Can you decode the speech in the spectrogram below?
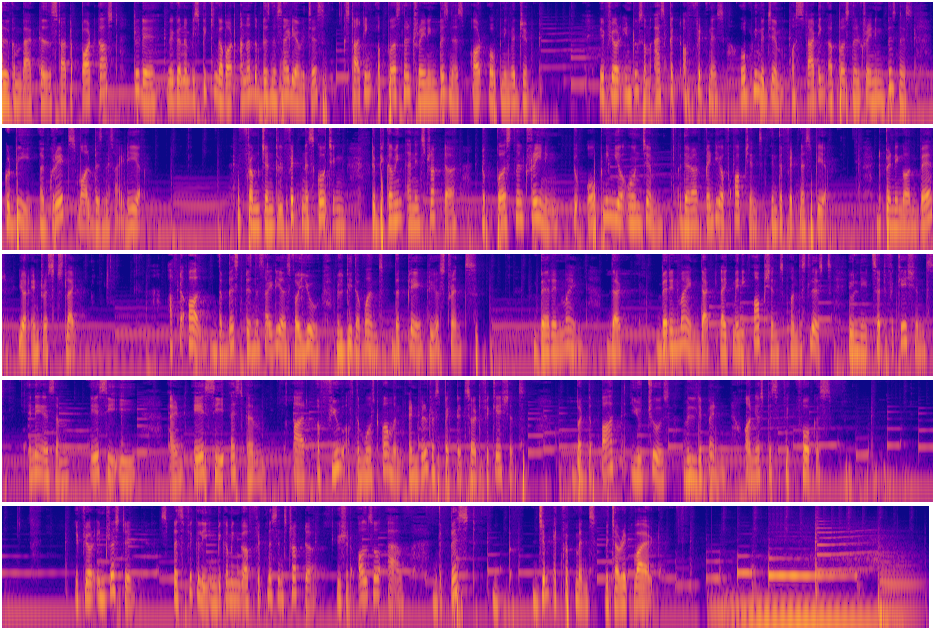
Welcome back to the Startup Podcast. Today, we're going to be speaking about another business idea, which is starting a personal training business or opening a gym. If you're into some aspect of fitness, opening a gym or starting a personal training business could be a great small business idea. From general fitness coaching to becoming an instructor to personal training to opening your own gym, there are plenty of options in the fitness sphere, depending on where your interests lie. After all, the best business ideas for you will be the ones that play to your strengths. Bear in mind that bear in mind that like many options on this list, you'll need certifications. NASM, ACE, and ACSM are a few of the most common and well-respected certifications. But the path you choose will depend on your specific focus. If you're interested specifically in becoming a fitness instructor, you should also have the best gym equipments which are required.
